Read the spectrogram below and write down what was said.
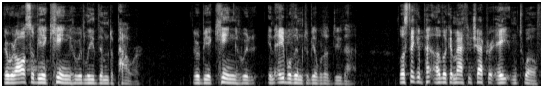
there would also be a king who would lead them to power. There would be a king who would enable them to be able to do that. let's take a, look at Matthew chapter 8 and 12.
